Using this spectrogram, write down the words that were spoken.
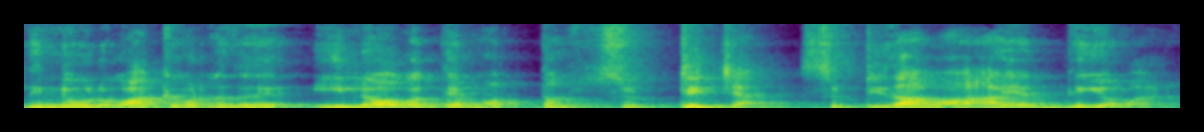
നിന്നോട് വാക്ക് പറഞ്ഞത് ഈ ലോകത്തെ മൊത്തം സൃഷ്ടിച്ച സൃഷ്ടിതാവായ ദൈവമാണ്.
